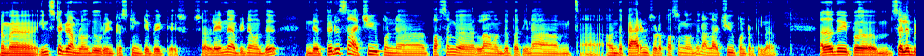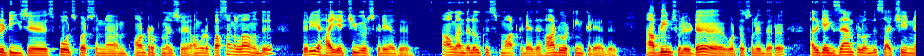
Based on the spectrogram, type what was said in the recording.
நம்ம இன்ஸ்டாகிராமில் வந்து ஒரு இன்ட்ரெஸ்டிங் டிபேட் கைஸ் ஸோ அதில் என்ன அப்படின்னா வந்து இந்த பெருசாக அச்சீவ் பண்ண பசங்க எல்லாம் வந்து பார்த்திங்கன்னா அந்த பேரண்ட்ஸோட பசங்க வந்து நல்லா அச்சீவ் பண்ணுறதில்ல அதாவது இப்போ செலிப்ரிட்டிஸு ஸ்போர்ட்ஸ் பர்சனு ஆண்டர்ப்னர்ஸு அவங்களோட பசங்கள்லாம் வந்து பெரிய ஹை அச்சீவர்ஸ் கிடையாது. அவங்க அந்தளவுக்கு ஸ்மார்ட் கிடையாது ஹார்ட் ஒர்க்கிங் கிடையாது அப்படின்னு சொல்லிட்டு ஒருத்தர் சொல்லியிருந்தார். அதுக்கு எக்ஸாம்பிள் வந்து சச்சின்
